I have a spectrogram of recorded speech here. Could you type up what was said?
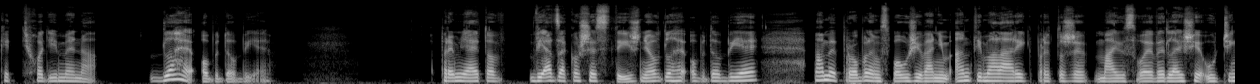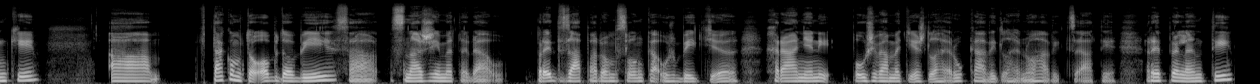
keď chodíme na dlhé obdobie, pre mňa je to viac ako 6 týždňov, dlhé obdobie, máme problém s používaním antimalárik, pretože majú svoje vedľajšie účinky a v takomto období sa snažíme teda pred západom slnka už byť e, chránení. Používame tiež dlhé rukávy, dlhé nohavice a tie repelenty.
